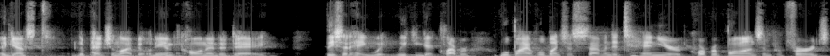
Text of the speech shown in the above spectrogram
against the pension liability and calling it a day, they said, hey, we, we, can get clever. We'll buy a whole bunch of seven to 10 year corporate bonds and preferreds.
